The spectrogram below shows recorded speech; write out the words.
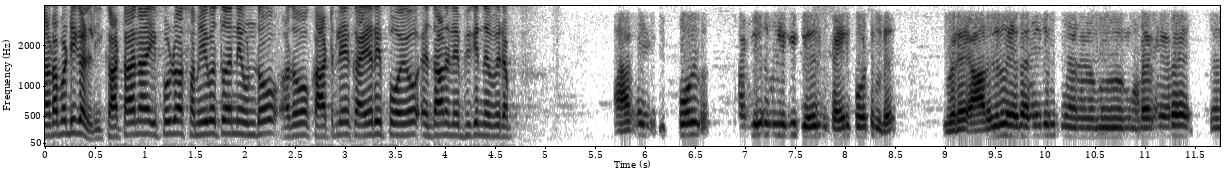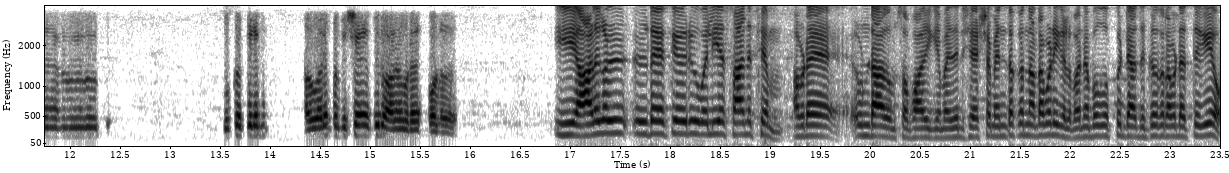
നടപടികൾ ഈ കാട്ടാന ഇപ്പോഴും ആ സമീപത്ത് തന്നെ ഉണ്ടോ? അതോ കാട്ടിലേക്ക് കയറിപ്പോയോ? എന്താണ് ലഭിക്കുന്ന വിവരം? അത് ഇപ്പോൾ കാട്ടിനുള്ളിലേക്ക് കയറി പോയിട്ടുണ്ട്. ഇവരെ ആളുകൾ ഏതായാലും വളരെയേറെ ദുഃഖത്തിലും അതുപോലെ പ്രതിഷേധത്തിലുമാണ് ഇവിടെ ഉള്ളത്. ഈ ആളുകളുടെയൊക്കെ ഒരു വലിയ സാന്നിധ്യം അവിടെ ഉണ്ടാകും സ്വാഭാവികം. അതിനുശേഷം എന്തൊക്കെ നടപടികൾ വനവകുപ്പിന്റെ അധികൃതർ അവിടെ എത്തുകയോ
